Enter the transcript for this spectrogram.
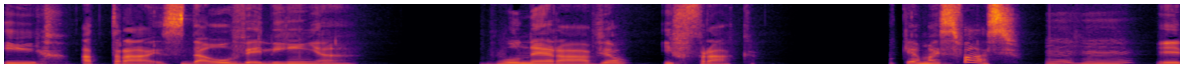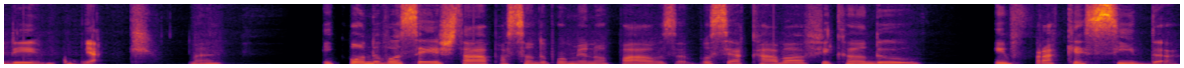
ir atrás da ovelhinha vulnerável e fraca porque é mais fácil. Uhum. Ele. Né? E quando você está passando por menopausa, você acaba ficando enfraquecida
